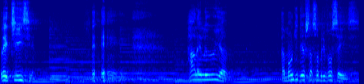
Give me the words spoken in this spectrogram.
Letícia. Aleluia. A mão de Deus está sobre vocês.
